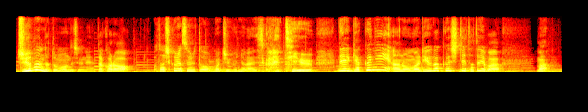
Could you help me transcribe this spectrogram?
十分だと思うんですよね。だから私からすると、まあ、十分じゃないですかねっていう。で逆にあの、まあ、留学して例えばまあ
